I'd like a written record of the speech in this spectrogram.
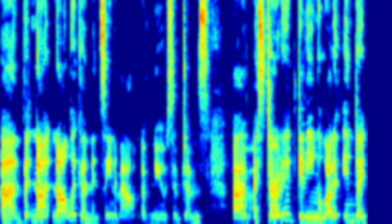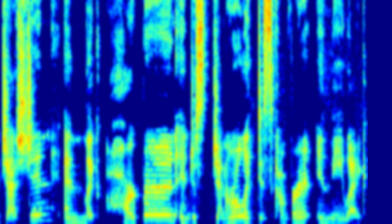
um, but not not like an insane amount of new symptoms. Um, I started getting a lot of indigestion and like heartburn and just general like discomfort in the like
